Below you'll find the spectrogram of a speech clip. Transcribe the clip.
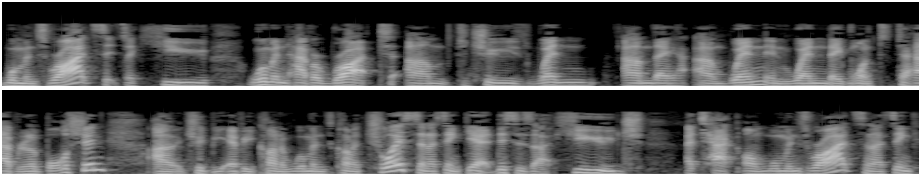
women's rights. It's a huge women have a right um, to choose when um, they um, when and when they want to have an abortion. Uh, it should be every kind of woman's kind of choice. And I think yeah, this is a huge attack on women's rights. And I think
